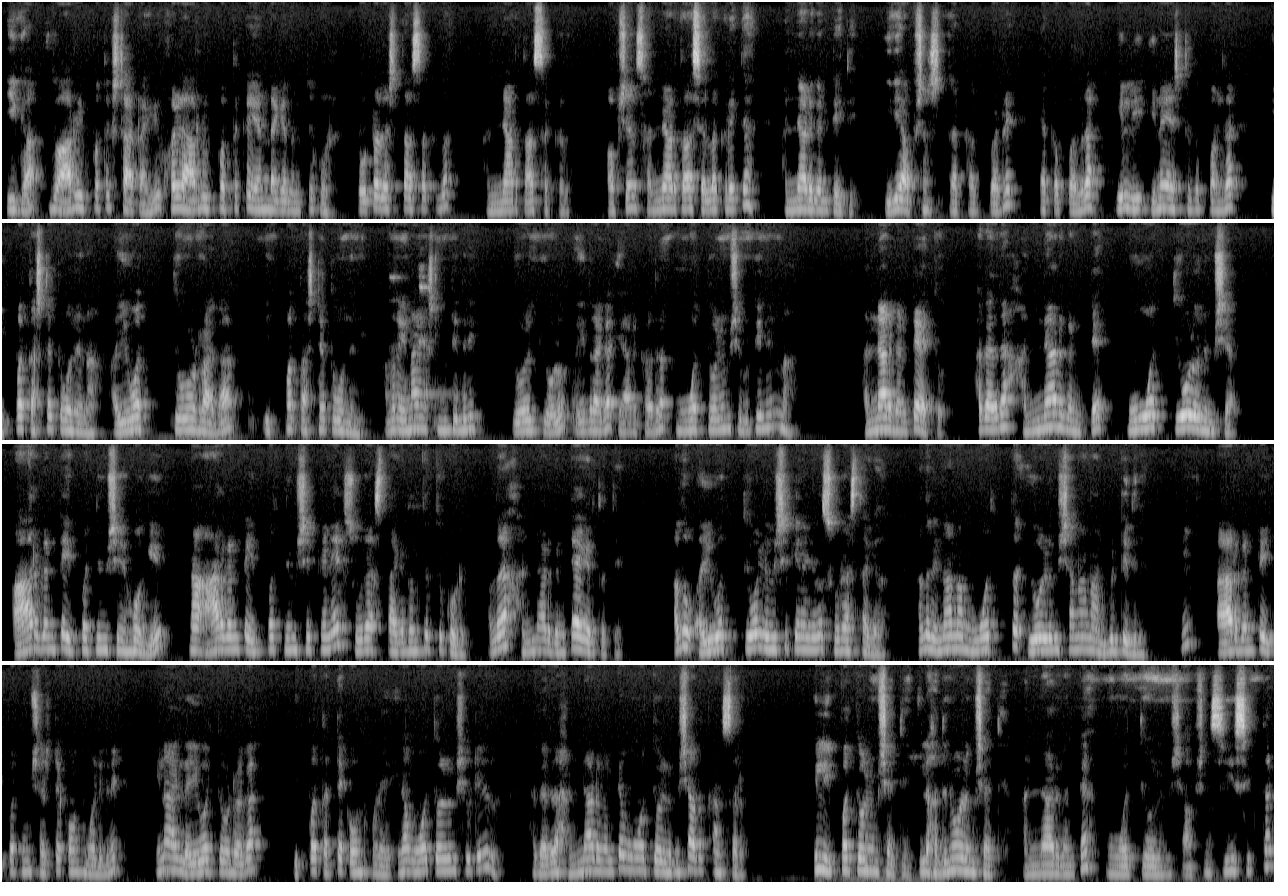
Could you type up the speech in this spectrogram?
ಈಗ ಇದು ಆರು ಇಪ್ಪತ್ತಕ್ಕೆ ಸ್ಟಾರ್ಟ್ ಆಗಿ ಹೊಳ್ಳಿ ಆರು ಇಪ್ಪತ್ತಕ್ಕೆ ಎಂಡ್ ಆಗ್ಯದ ಅಂತ ಟೋಟಲ್ ಎಷ್ಟು ತಾಸು ಆಗ್ತದ ಹನ್ನೆರಡು ತಾಸು ಆಗ್ತದ ಆಪ್ಷನ್ಸ್ ಹನ್ನೆರಡು ತಾಸು ಎಲ್ಲ ಕಡೆ ಐತೆ, ಹನ್ನೆರಡು ಗಂಟೆ ಐತಿ. ಇದೇ ಆಪ್ಷನ್ಸ್ ಟ್ರಕ್ ಹಾಕ್ಬೇಡ್ರಿ. ಯಾಕಪ್ಪ ಅಂದ್ರೆ, ಇಲ್ಲಿ ಇನ್ನೂ ಎಷ್ಟಿದಪ್ಪ ಅಂದ್ರೆ ಇಪ್ಪತ್ತಷ್ಟೇ ತೊಗೊಂಡಿನ? ಐವತ್ತೇಳರಾಗ ಇಪ್ಪತ್ತಷ್ಟೇ ತೊಗೊಂಡಿನಿ. ಅಂದ್ರೆ ಇನ್ನೂ ಎಷ್ಟು ಬಿಟ್ಟಿದ್ರಿ? ಏಳಕ್ಕೆ ಏಳು ಐದರಾಗ ಎರಡು ಕಳೆದ್ರೆ ಮೂವತ್ತೇಳು ನಿಮಿಷ ಬಿಟ್ಟಿನಿ ನಾ ಹನ್ನೆರಡು ಗಂಟೆ ಆಯಿತು. ಹಾಗಾದರೆ ಹನ್ನೆರಡು ಗಂಟೆ ಮೂವತ್ತೇಳು ನಿಮಿಷ. ಆರು ಗಂಟೆ ಇಪ್ಪತ್ತು ನಿಮಿಷ ಹೋಗಿ ನಾ ಆರು ಗಂಟೆ ಇಪ್ಪತ್ತು ನಿಮಿಷಕ್ಕೇ ಸೂರ್ಯಾಸ್ತ ಆಗಿದಂತ ಅಂತ ತಿಳ್ಕೊಡ್ರಿ ಅಂದರೆ ಹನ್ನೆರಡು ಗಂಟೆ ಆಗಿರ್ತೈತಿ. ಅದು ಐವತ್ತೇಳು ನಿಮಿಷಕ್ಕೆ ಏನಾಗಿದೆ ಸೂರ್ಯಾಸ್ತ ಆಗ್ಯದ. ಅಂದರೆ ಇನ್ನೂ ನಾನು ಮೂವತ್ತ ಏಳು ನಿಮಿಷನ ನಾನು ಬಿಟ್ಟಿದ್ದೀನಿ. ಆರು ಗಂಟೆ ಇಪ್ಪತ್ತು ನಿಮಿಷ ಅಷ್ಟೇ ಕೌಂಟ್ ಮಾಡಿದ್ದೀನಿ. ಇನ್ನೂ ಇಲ್ಲಿ ಐವತ್ತೇಳರಾಗ ಇಪ್ಪತ್ತಟ್ಟೆ ಕೌಂಟ್ ಮಾಡಿ. ಇನ್ನು ಮೂವತ್ತೇಳು ನಿಮಿಷ ಬಿಟ್ಟಿದ್ದು ಹಾಗಾದರೆ ಹನ್ನೆರಡು ಗಂಟೆ ಮೂವತ್ತೇಳು ನಿಮಿಷ ಅದಕ್ಕೆ ಆನ್ಸರ್ ಇಲ್ಲಿ ಇಪ್ಪತ್ತೇಳು ನಿಮಿಷ ಐತಿ. ಇಲ್ಲಿ ಹದಿನೇಳು ನಿಮಿಷ ಐತಿ. ಹನ್ನೆರಡು ಗಂಟೆ ಮೂವತ್ತೇಳು ನಿಮಿಷ. ಆಪ್ಷನ್ ಸಿ ಸಿಗ್ತಾ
